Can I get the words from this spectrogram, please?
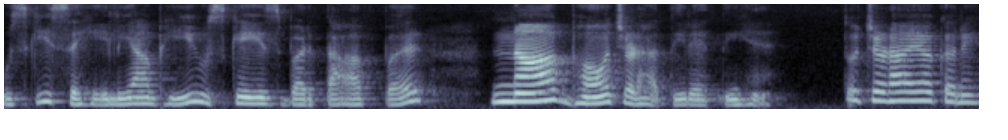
उसकी सहेलियाँ भी उसके इस बर्ताव पर नाक भाव चढ़ाती रहती हैं तो चढ़ाया करें।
